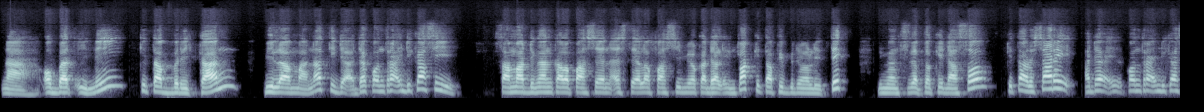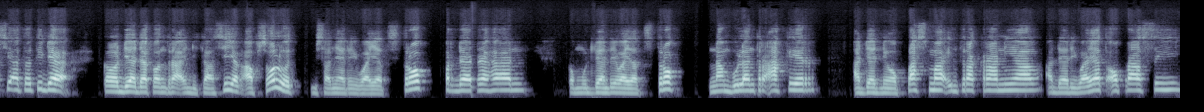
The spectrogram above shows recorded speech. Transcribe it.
Nah, obat ini kita berikan bila mana tidak ada kontraindikasi. Sama dengan kalau pasien ST elevasi miokardal infark kita fibrinolitik dengan streptokinase, kita harus cari ada kontraindikasi atau tidak. Kalau dia ada kontraindikasi yang absolut, misalnya riwayat stroke perdarahan, kemudian riwayat stroke 6 bulan terakhir, ada neoplasma intrakranial, ada riwayat operasi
